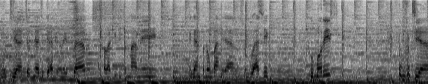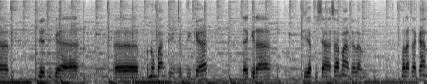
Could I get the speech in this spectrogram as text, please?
Kemudian joknya juga agak lebar apalagi ditemani dengan penumpang yang sungguh asik humoris. Kemudian dia juga eh, penumpang di jok 3 saya kira dia bisa sama dalam merasakan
